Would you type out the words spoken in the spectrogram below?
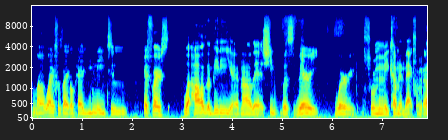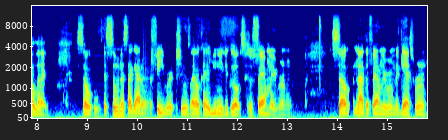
my wife was like, okay, you need to, at first, with all the media and all that, she was very worried for me coming back from LA. So as soon as I got a fever, she was like, okay, you need to go to the family room. So not the family room, the guest room.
